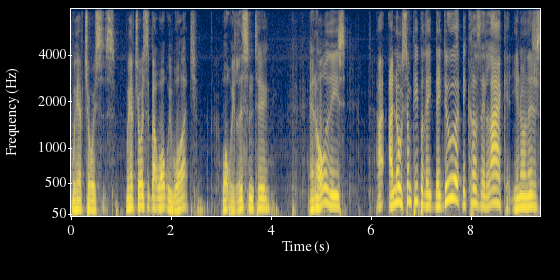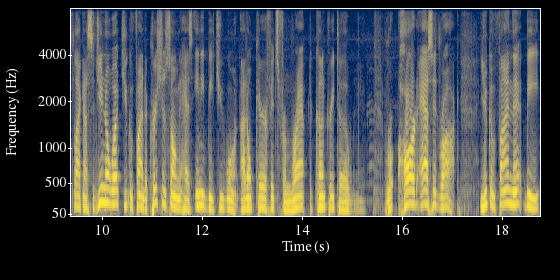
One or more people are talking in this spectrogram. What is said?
We have choices. We have choices about what we watch, what we listen to, and all of these I, I know some people they, they do it because they like it, you know, and they're just like I said, you know what? You can find a Christian song that has any beat you want. I don't care if it's from rap to country to r- hard acid rock. You can find that beat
